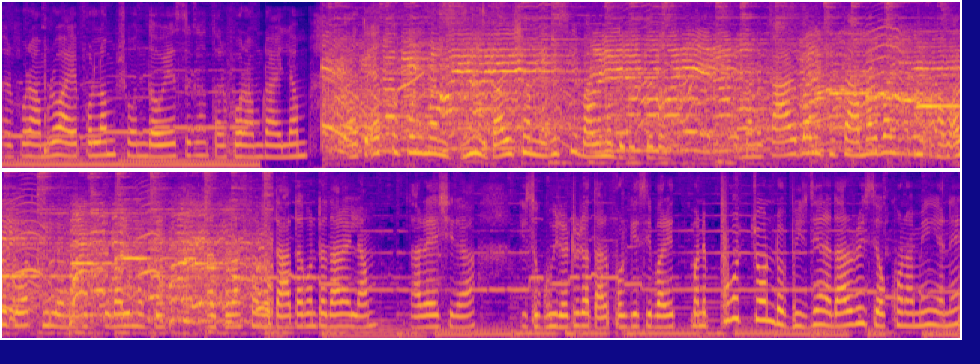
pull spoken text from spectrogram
তারপর আমরাও আয় পড়লাম, সন্ধ্যা হয়েছে তারপর আমরা আইলাম, এত পরিমাণ ভিড়, বাড়ির সামনে গেছি, বাড়ির মধ্যে মানে কার বাড়ি কিন্তু আমার বাড়ি আমার ঘর ছিল না ঢুকতে বাড়ির মধ্যে। তারপর রাস্তার মধ্যে আধা ঘণ্টা দাঁড়াইলাম। দাঁড়ায় এসিরা কিছু ঘুরা টুরা তারপর গেছি বাড়ি মানে প্রচণ্ড ভিড় যে না দাঁড়া রয়েছি অখন আমি, এনে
